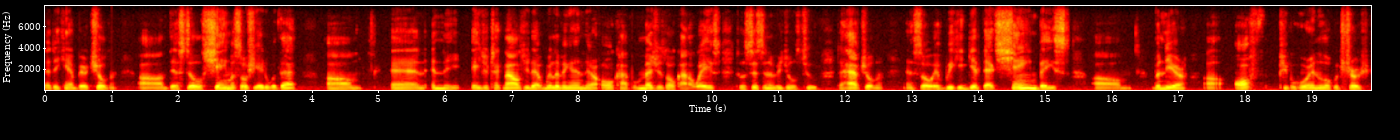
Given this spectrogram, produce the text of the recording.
that they can't bear children. Uh, there's still shame associated with that. Um, and in the age of technology that we're living in, there are all kinds of measures, all kind of ways to assist individuals to to have children. And so, if we could get that shame-based um, veneer uh, off people who are in the local church,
